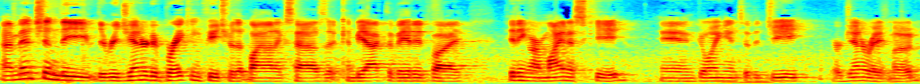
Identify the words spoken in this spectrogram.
I mentioned the, the regenerative braking feature that Bionx has that can be activated by hitting our minus key and going into the G or generate mode.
